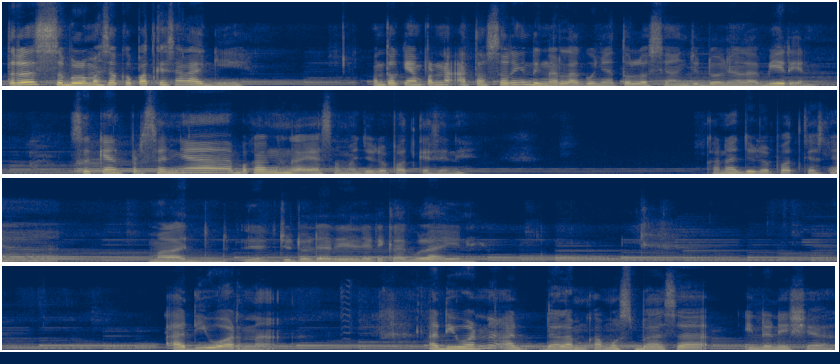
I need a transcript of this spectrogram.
Terus sebelum masuk ke podcastnya lagi, untuk yang pernah atau sering dengar lagunya Tulus yang judulnya Labirin, sekian persennya bakal nggak ya sama judul podcast ini? Karena judul podcastnya malah judul dari lirik lagu lain Adiwarna Adiwarna dalam kamus bahasa Indonesia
